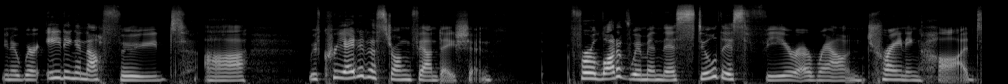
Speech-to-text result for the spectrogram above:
You know, we're eating enough food, uh, we've created a strong foundation. For a lot of women, there's still this fear around training hard,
